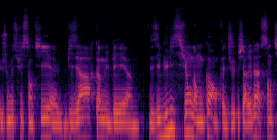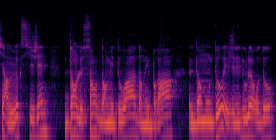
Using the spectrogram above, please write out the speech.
je me suis senti euh, bizarre, comme des, euh, des ébullitions dans mon corps en fait. J'arrivais à sentir l'oxygène dans le sang, dans mes doigts, dans mes bras, dans mon dos, et j'ai des douleurs au dos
